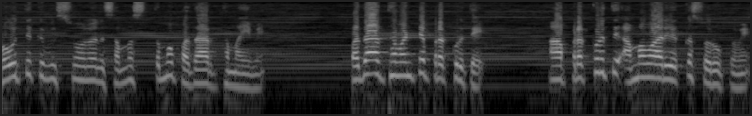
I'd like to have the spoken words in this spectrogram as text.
భౌతిక విశ్వంలోని సమస్తము పదార్థమయమే. పదార్థం అంటే ప్రకృతే. ఆ ప్రకృతి అమ్మవారి యొక్క స్వరూపమే.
